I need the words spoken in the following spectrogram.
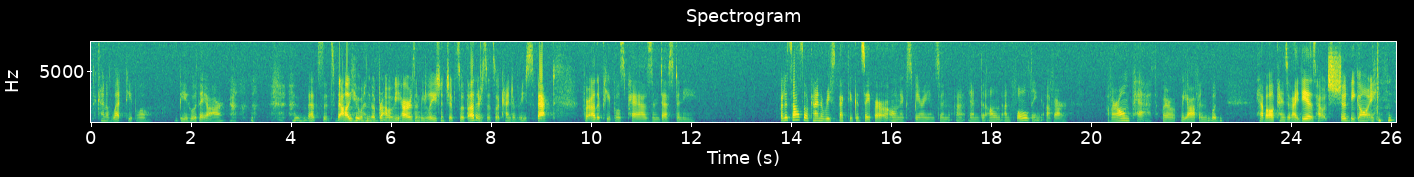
to kind of let people be who they are. That's its value in the Brahma Viharas and relationships with others. It's a kind of respect for other people's paths and destiny. But it's also a kind of respect, you could say, for our own experience and, uh, and the own unfolding of our, of our own path, where we often would have all kinds of ideas how it should be going.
